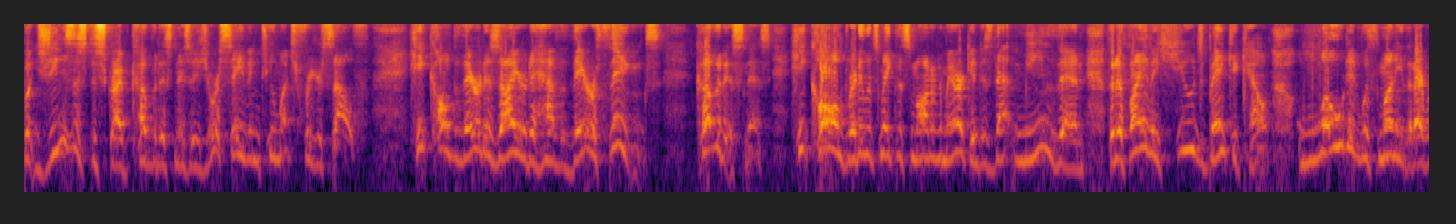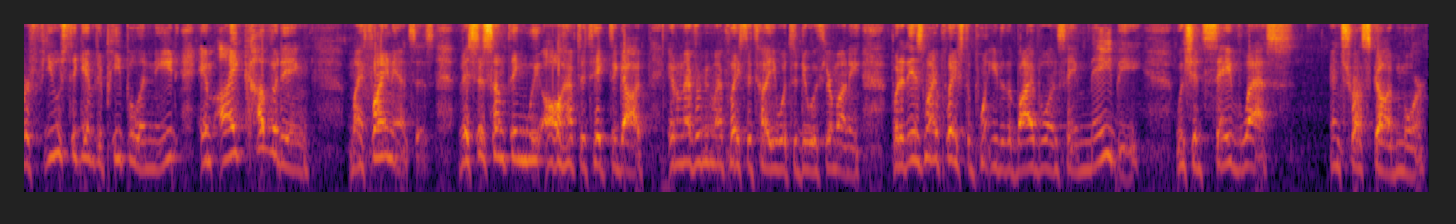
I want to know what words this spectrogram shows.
But Jesus described covetousness as you're saving too much for yourself. He called their desire to have their things covetousness. He called, ready, let's make this modern American. Does that mean then that if I have a huge bank account loaded with money that I refuse to give to people in need, am I coveting my finances? This is something we all have to take to God. It'll never be my place to tell you what to do with your money, but it is my place to point you to the Bible and say maybe we should save less and trust God more.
